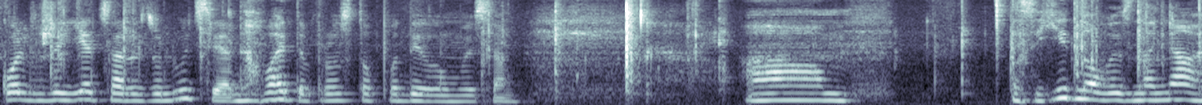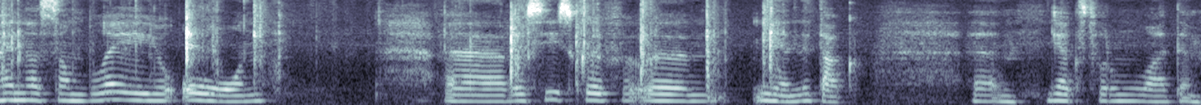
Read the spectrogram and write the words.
коль вже є ця резолюція, давайте просто подивимося. А, згідно визнання Генасамблеєю ООН, е, Російської е, ні, не так. Як сформувати?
